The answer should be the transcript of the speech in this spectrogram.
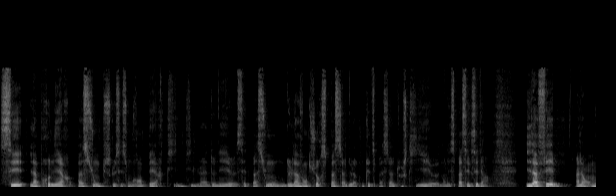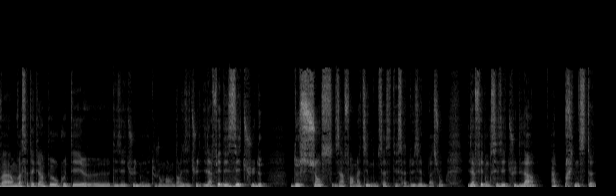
c'est la première passion, puisque c'est son grand-père qui, lui a donné euh, cette passion, de l'aventure spatiale, de la conquête spatiale, tout ce qui est euh, dans l'espace, etc. Il a fait, alors on va, on va s'attaquer un peu aux côtés euh, des études, on est toujours dans, les études, il a fait des études de sciences informatiques, donc ça c'était sa deuxième passion. Il a fait donc ces études-là à Princeton,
